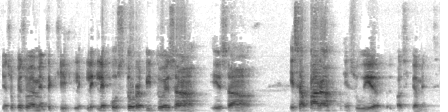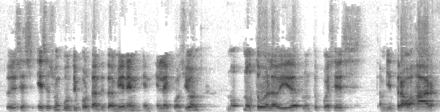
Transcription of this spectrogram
pienso pues obviamente que le, le, costó, repito, esa, esa, esa para en su vida, pues, básicamente. Entonces, ese es un punto importante también en, en, en, la ecuación. No, no todo en la vida de pronto pues es también trabajar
